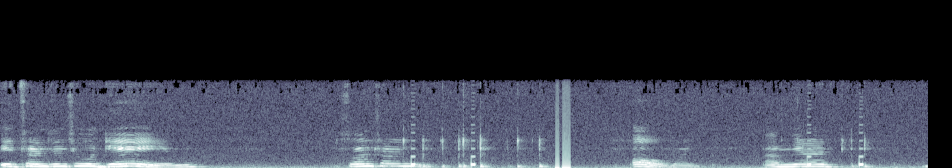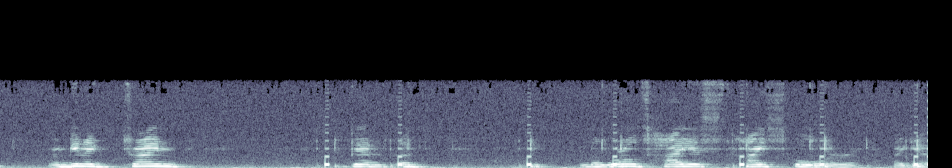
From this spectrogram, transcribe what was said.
it turns into a game. So I'm trying Oh my I'm gonna I'm gonna try and get a the world's highest high score, I guess.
